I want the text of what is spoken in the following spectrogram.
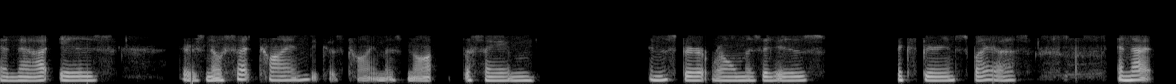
and that is there's no set time because time is not the same in the spirit realm as it is experienced by us. And that,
